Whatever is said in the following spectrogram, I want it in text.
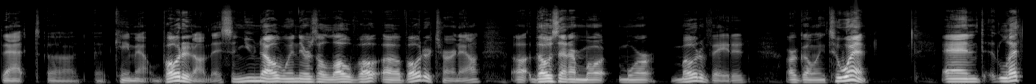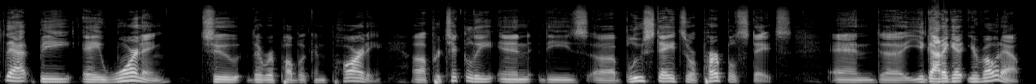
that uh, came out and voted on this. And you know, when there's a low uh, voter turnout, those that are more, more motivated are going to win. And let that be a warning to the Republican Party, particularly in these blue states or purple states and uh, you got to get your vote out.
